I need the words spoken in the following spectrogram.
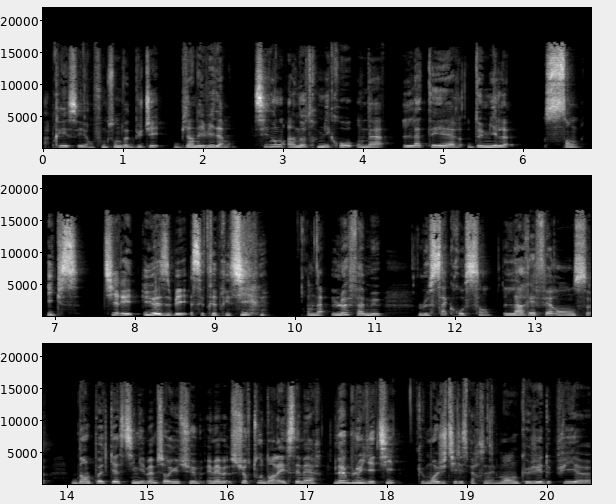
après c'est en fonction de votre budget, bien évidemment. Sinon, un autre micro, on a l'ATR 2100X-USB, c'est très précis. on a le fameux, le sacro-saint, la référence dans le podcasting et même sur YouTube et même surtout dans la SMR, le Blue Yeti, que moi j'utilise personnellement, que j'ai depuis euh,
